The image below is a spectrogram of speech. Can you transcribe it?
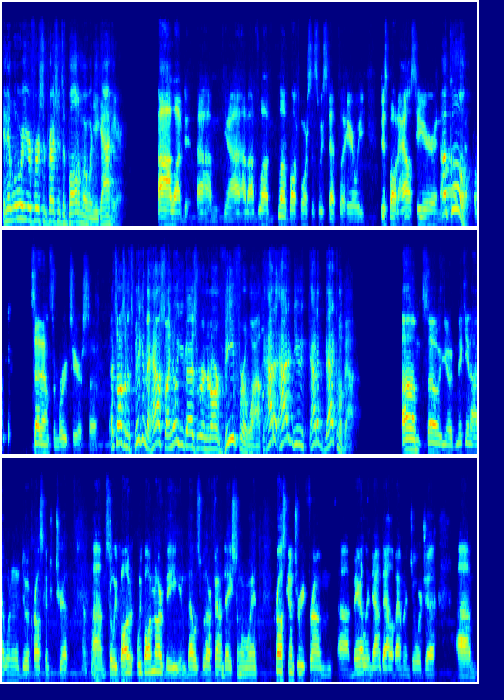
And then what were your first impressions of Baltimore when you got here? Uh, I loved it. Um, you know, I, have loved, loved Baltimore since we stepped foot here. We just bought a house here and oh, cool. Uh, set down some roots here. So that's awesome. And speaking of the house, so I know you guys were in an RV for a while. How did, how did you, how did that come about? Um, so you know, Nikki and I wanted to do a cross country trip. Okay. Um, so we bought we bought an RV, and that was with our foundation. We went cross country from uh, Maryland down to Alabama and Georgia, um,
